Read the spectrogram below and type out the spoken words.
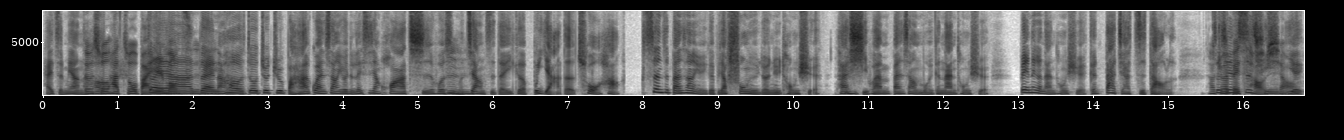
还怎么样？然后、嗯、说他做白日梦之类的，对啊，对，然后就就就把他冠上有点类似像花痴或者什么这样子的一个不雅的绰号。嗯、甚至班上有一个比较风雨的女同学，她喜欢班上某一个男同学，嗯、被那个男同学跟大家知道了，然后就会被嘲笑，也。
